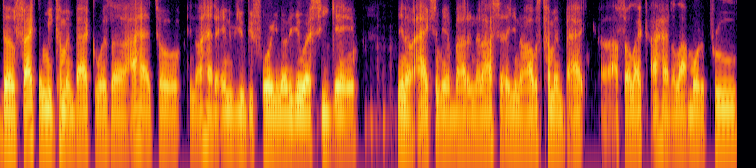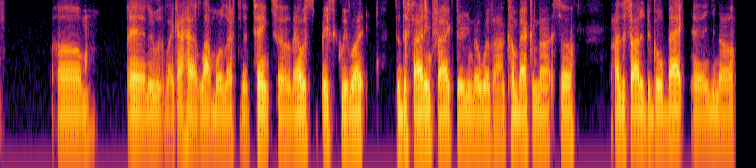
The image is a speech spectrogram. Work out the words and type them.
the fact of me coming back was, uh, I had told, you know, I had an interview before, you know, the USC game, you know, asking me about it, and then I said, you know, I was coming back uh, I felt like I had a lot more to prove. Um, and it was like I had a lot more left in the tank. So that was basically like the deciding factor, you know, whether I come back or not. So I decided to go back and, you know,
